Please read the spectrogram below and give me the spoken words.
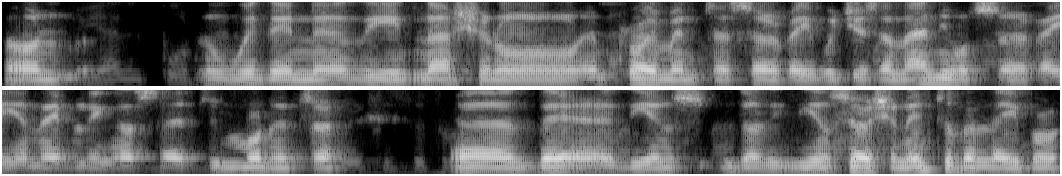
on within uh, the National Employment uh, Survey, which is an annual survey enabling us uh, to monitor the, the, ins- the, the insertion into the labor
